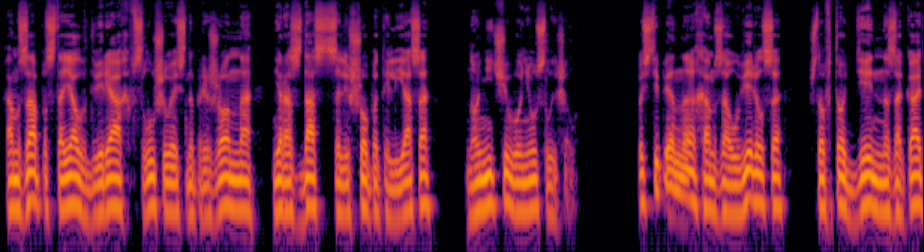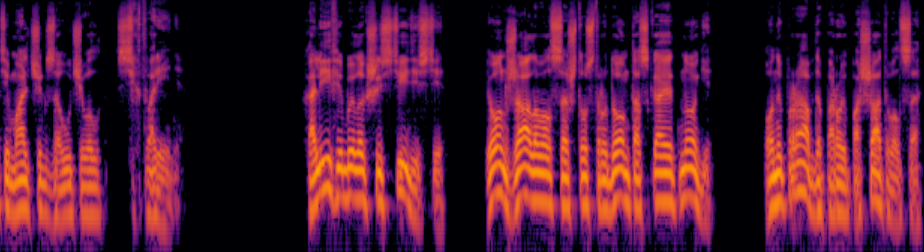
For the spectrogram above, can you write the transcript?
Хамза постоял в дверях, вслушиваясь напряженно, не раздастся ли шепот Ильяса, но ничего не услышал. Постепенно Хамза уверился, что в тот день на закате мальчик заучивал стихотворение. Халифе было к шестидесяти, и он жаловался, что с трудом таскает ноги. Он и правда порой пошатывался,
